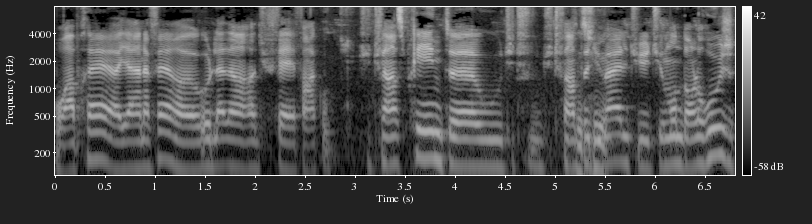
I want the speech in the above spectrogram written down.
bon après il y a rien à faire euh, au-delà d'un, tu fais, enfin tu te fais un sprint euh, ou tu te, tu te fais un peu sûr. du mal, tu, tu montes dans le rouge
